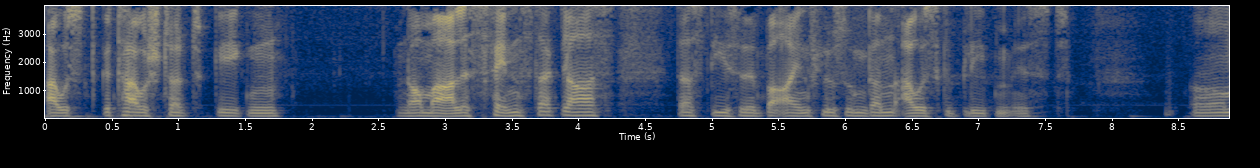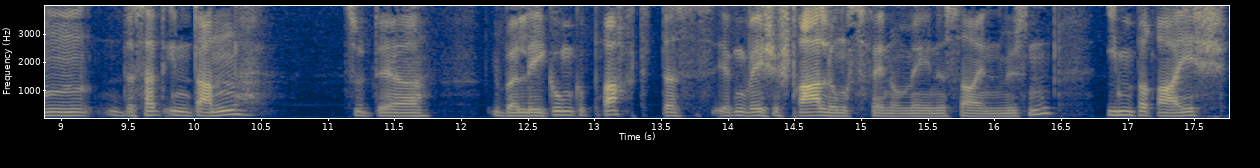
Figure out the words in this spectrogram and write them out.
ausgetauscht hat gegen normales Fensterglas, dass diese Beeinflussung dann ausgeblieben ist. Ähm, das hat ihn dann zu der Überlegung gebracht, dass es irgendwelche Strahlungsphänomene sein müssen im Bereich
